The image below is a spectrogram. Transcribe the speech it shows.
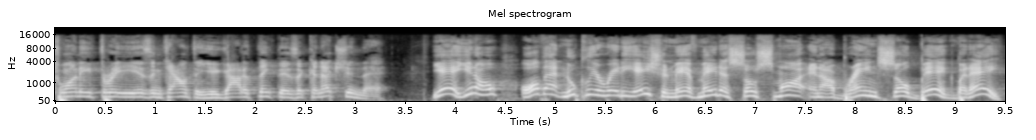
23 years and counting. You got to think there's a connection there. Yeah, you know, all that nuclear radiation may have made us so smart and our brains so big, but hey,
